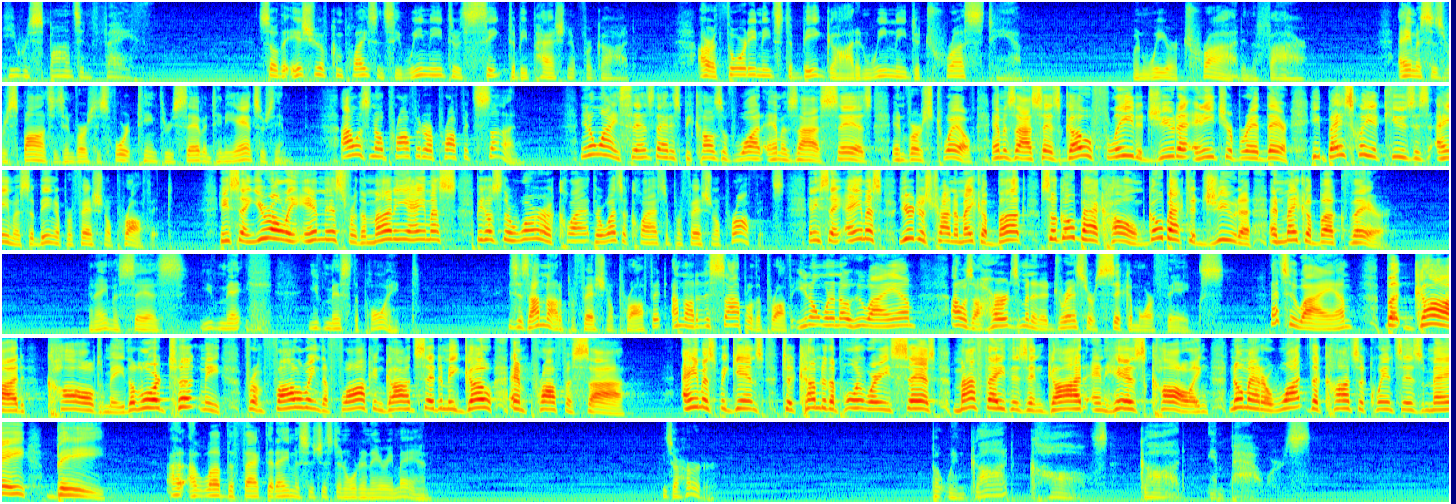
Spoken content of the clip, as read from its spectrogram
He responds in faith. So, the issue of complacency, we need to seek to be passionate for God. Our authority needs to be God, and we need to trust Him when we are tried in the fire. Amos's response is in verses 14 through 17. He answers him, I was no prophet or a prophet's son. You know why he says that? Is because of what Amaziah says in verse 12. Amaziah says, Go flee to Judah and eat your bread there. He basically accuses Amos of being a professional prophet. He's saying, You're only in this for the money, Amos, because there, were a there was a class of professional prophets. And he's saying, Amos, you're just trying to make a buck, so go back home. Go back to Judah and make a buck there. And Amos says, You've, met, you've missed the point. He says, I'm not a professional prophet. I'm not a disciple of the prophet. You don't want to know who I am? I was a herdsman and a dresser of sycamore figs. That's who I am. But God called me. The Lord took me from following the flock, and God said to me, Go and prophesy. Amos begins to come to the point where he says, My faith is in God and His calling, no matter what the consequences may be. I, I love the fact that Amos is just an ordinary man. He's a herder. But when God calls, God empowers.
